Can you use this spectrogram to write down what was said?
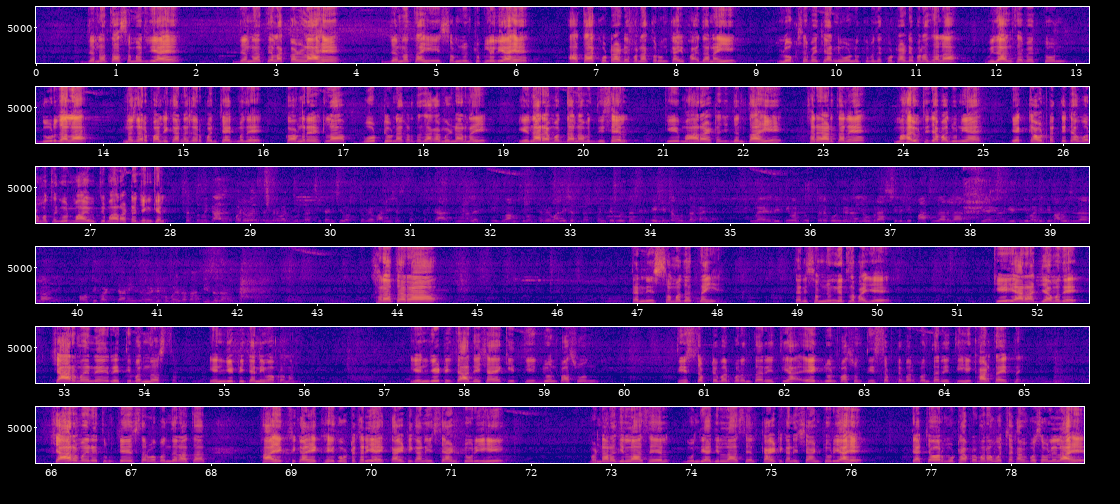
जनता समजली आहे जनतेला कळलं आहे जनता ही समजून चुकलेली आहे. आता खोटारडेपणा करून काही फायदा नाही. लोकसभेच्या निवडणुकीमध्ये खोटारडेपणा झाला. विधानसभेत तो दूर झाला नगरपालिका नगरपंचायतमध्ये काँग्रेसला बोट ठेवण्याकरता जागा मिळणार नाही. येणाऱ्या मतदानामध्ये दिसेल की महाराष्ट्राची जनता ही खऱ्या अर्थाने महायुतीच्या बाजूनी आहे. एक्कावन्न टक्केच्या वर मतं घेऊन महायुती महाराष्ट्र जिंकेल. सर तुम्ही काल पडवळींसंदर्भात बोललात की त्यांची वक्तव्य बालिश असतात. तर ते आज म्हणाले की हो, आमची वक्तव्य बालिश असतात. पण ते बोलताना त्यांनी मुद्दा काढलाय. रेतीवरती उत्तरं कोण देणार? नऊ ब्रासची रेती पाच हजारला घेतली पाहिजे ती बावीस हजारला पावती फाटते आणि डेपोमध्ये जाताना तीस हजार खरं तर त्यांनी समजत नाही आहे त्यांनी समजून घेतलं पाहिजे की या राज्यामध्ये चार महिने रेती बंद असतं एन जी टीच्या नियमाप्रमाणे. एन जी टीचा आदेश आहे की तीस जूनपासून तीस सप्टेंबरपर्यंत रेती हा एक जूनपासून तीस सप्टेंबरपर्यंत रेती ही काढता येत नाही. चार महिने तुमचे सर्व बंद राहतात. हा एक ठिकाण एक हे गोष्ट खरी आहे. काही ठिकाणी सँड चोरी ही भंडारा जिल्हा असेल गोंदिया जिल्हा असेल काही ठिकाणी सँड चोरी आहे. त्याच्यावर मोठ्या प्रमाणात वचक आम्ही बसवलेला आहे.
